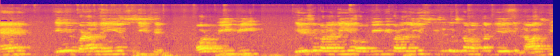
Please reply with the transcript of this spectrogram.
एंड ए बड़ा नहीं है सी से, और बी भी ए से बड़ा नहीं है और बी भी बड़ा नहीं है सी से तो इसका मतलब ये है कि लाजमी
